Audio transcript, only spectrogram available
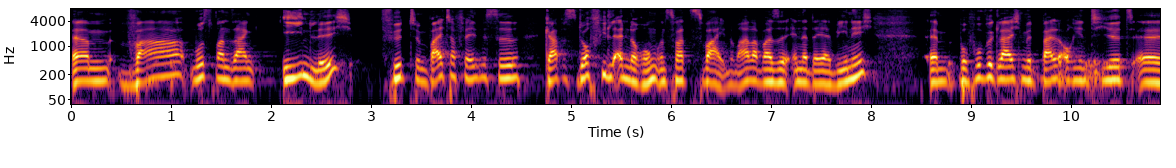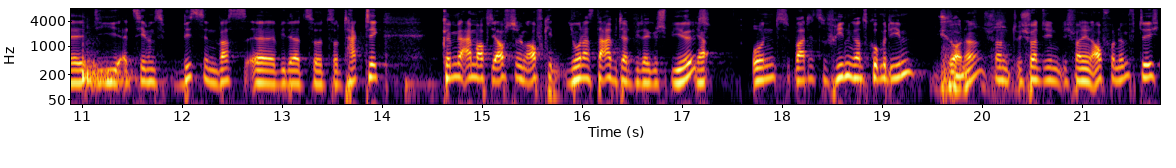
ähm, war, muss man sagen, ähnlich. Für Tim Walter Verhältnisse gab es doch viele Änderungen, und zwar zwei. Normalerweise ändert er ja wenig. Ähm, bevor wir gleich mit Ball orientiert, äh, die erzählen uns ein bisschen was äh, wieder zur, zur Taktik, können wir einmal auf die Aufstellung aufgehen. Jonas David hat wieder gespielt. Ja. Und wart ihr zufrieden ganz gut mit ihm? Ja, ne? Ich fand, ich fand ihn, ich fand ihn auch vernünftig.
